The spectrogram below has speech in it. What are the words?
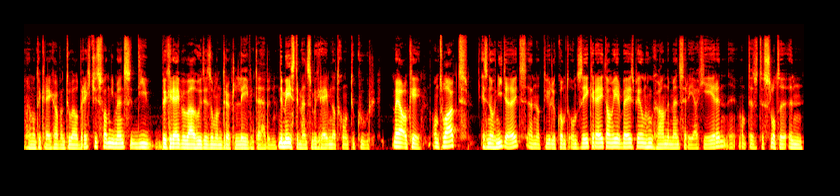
want ik krijg af en toe wel berichtjes van die mensen, die begrijpen wel hoe het is om een druk leven te hebben. De meeste mensen begrijpen dat gewoon te koer. Maar ja, oké, ontwaakt is nog niet uit. En natuurlijk komt onzekerheid dan weer bijspelen. Hoe gaan de mensen reageren? Want het is tenslotte een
